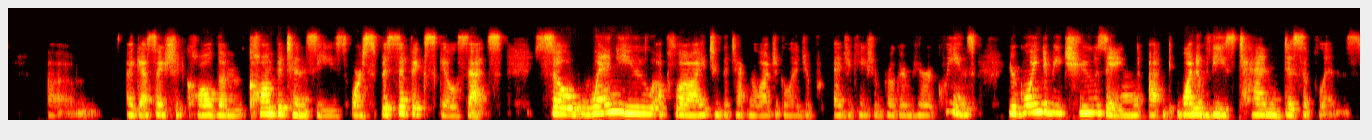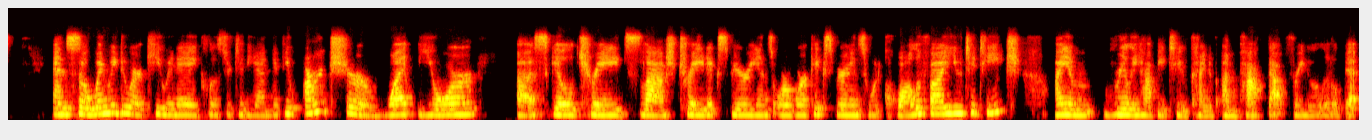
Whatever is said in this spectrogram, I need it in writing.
um, I guess I should call them competencies or specific skill sets. So when you apply to the technological edu education program here at Queen's, you're going to be choosing uh, one of these 10 disciplines. And so when we do our Q&A closer to the end, if you aren't sure what your uh, skilled trade slash trade experience or work experience would qualify you to teach, I am really happy to kind of unpack that for you a little bit.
